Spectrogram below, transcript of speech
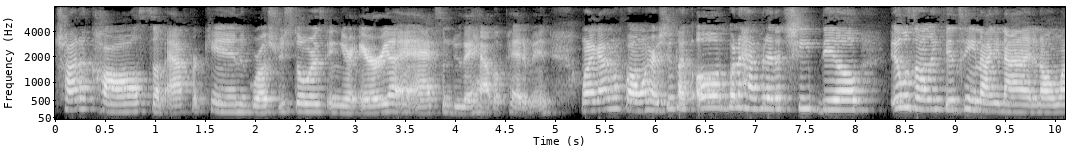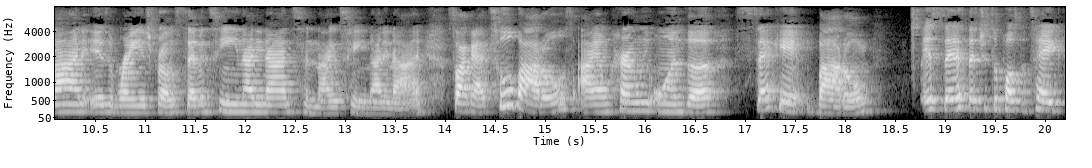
try to call some African grocery stores in your area and ask them do they have Apetamin. When I got on the phone with her, she was like, oh, I'm going to have it at a cheap deal. It was only $15.99 and online is ranged from $17.99 to $19.99. So I got two bottles. I am currently on the second bottle, it says that you're supposed to take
